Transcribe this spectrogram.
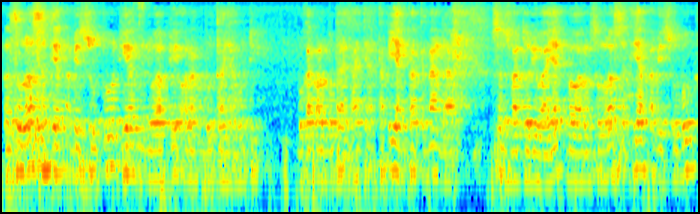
Rasulullah setiap habis subuh dia menyuapi orang buta Yahudi. Bukan orang buta saja, tapi yang terkenal dalam sesuatu riwayat bahwa Rasulullah setiap habis subuh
